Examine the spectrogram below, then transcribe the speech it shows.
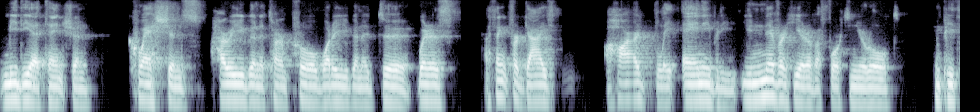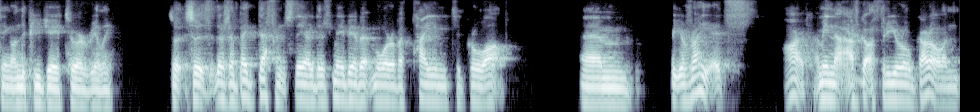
media attention, questions. How are you going to turn pro? What are you going to do? Whereas I think for guys, hardly anybody, you never hear of a 14 year old competing on the PGA Tour, really. So, so there's a big difference there. There's maybe a bit more of a time to grow up. Um, but you're right, it's hard. I mean, I've got a three year old girl, and,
